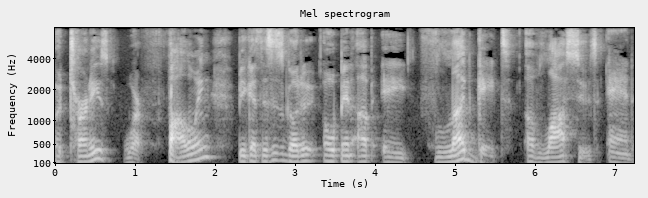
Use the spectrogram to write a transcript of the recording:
attorneys were following because this is going to open up a floodgate of lawsuits and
